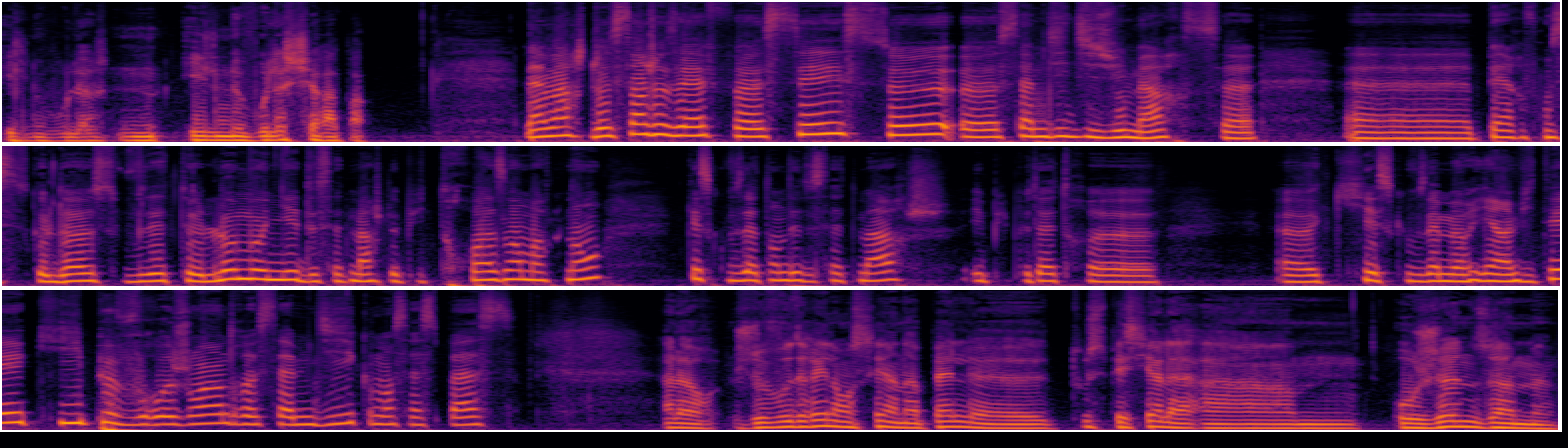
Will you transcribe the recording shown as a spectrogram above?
il ne vous il ne vous lâchera pas. La marche de Saint Joseph, c'est ce euh, samedi 18 mars. Euh, Père Francisco Dos, vous êtes l'aumônier de cette marche depuis trois ans maintenant. Qu'est-ce que vous attendez de cette marche? Et puis peut-être euh, qui est-ce que vous aimeriez inviter? Qui peut vous rejoindre samedi? Comment ça se passe? Alors, je voudrais lancer un appel euh, tout spécial aux jeunes hommes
